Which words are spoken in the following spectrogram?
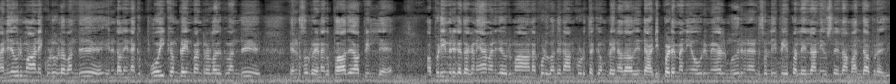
மனித உரிமை ஆணைக்குழுவில் வந்து என்னடால் எனக்கு போய் கம்ப்ளைண்ட் பண்ணுற அளவுக்கு வந்து என்ன சொல்கிறேன் எனக்கு பாதுகாப்பு இல்லை. அப்படியும் இருக்கத்தக்கனையா மனித உரிமை ஆணைக்குழு வந்து நான் கொடுத்த கம்ப்ளைண்ட் அதாவது இந்த அடிப்படை மனித உரிமைகள் மீறினேன்னு சொல்லி பேப்பரில் எல்லாம் நியூஸில் எல்லாம் வந்த பிறகு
